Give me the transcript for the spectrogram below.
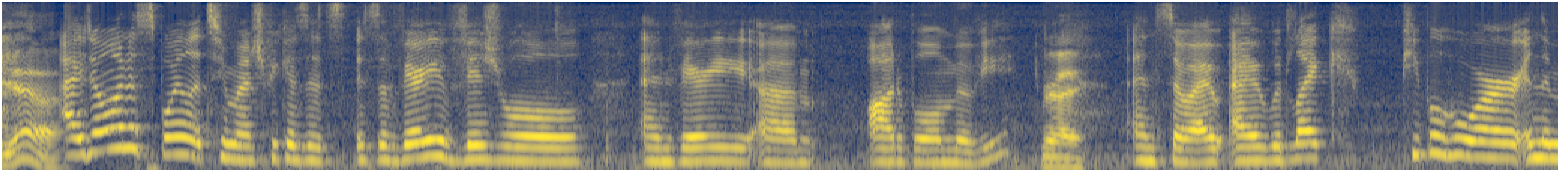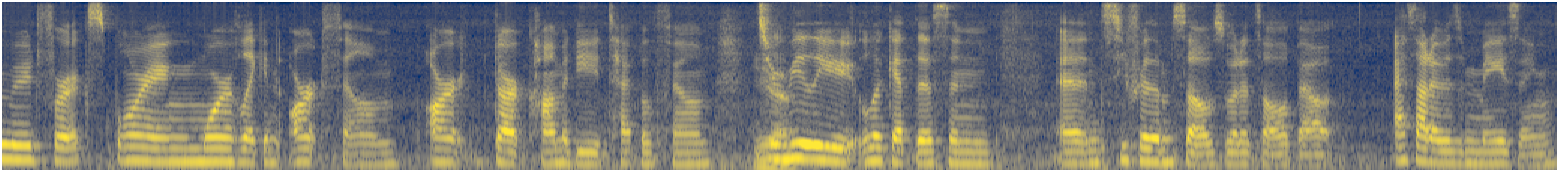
Yeah. I don't want to spoil it too much because it's it's a very visual and very um, audible movie, right. and so I I would like people who are in the mood for exploring more of like an art film, art dark comedy type of film, to Yeah. really look at this and and see for themselves what it's all about. I thought it was amazing.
